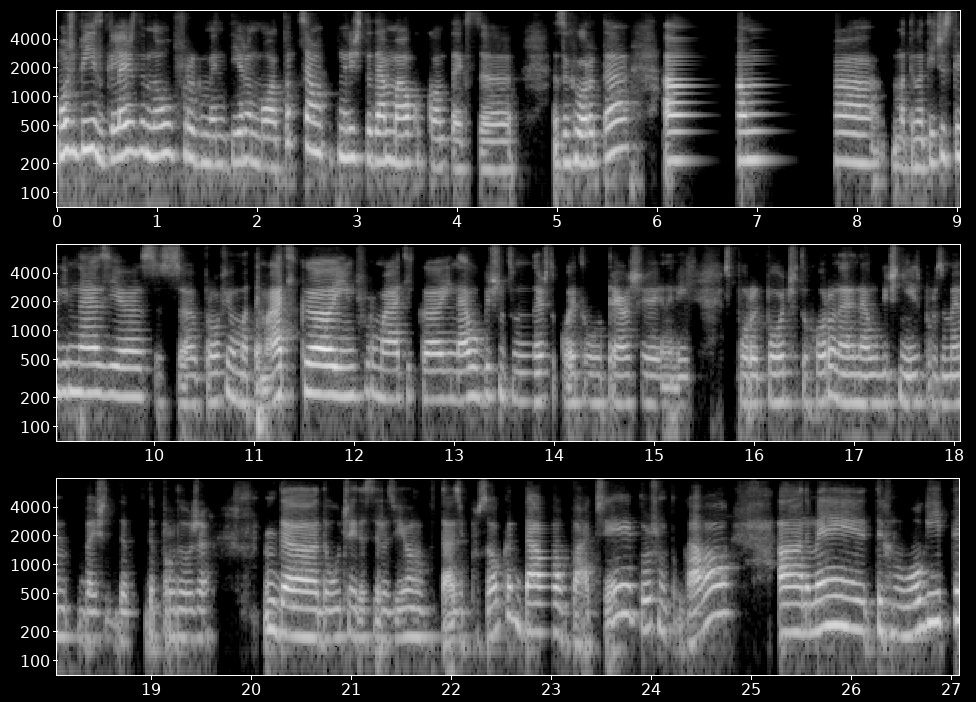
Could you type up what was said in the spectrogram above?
може би изглежда много фрагментиран моя път. Само нали, ще дам малко контекст за, за хората. А, а, математическа гимназия с а, профил математика, информатика и най-логичното нещо, което трябваше, нали, според повечето хора, най- най-логичният избор за мен беше да, да продължа да, да уча и да се развивам в тази посока. Да, обаче, точно тогава а, на мен технологиите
